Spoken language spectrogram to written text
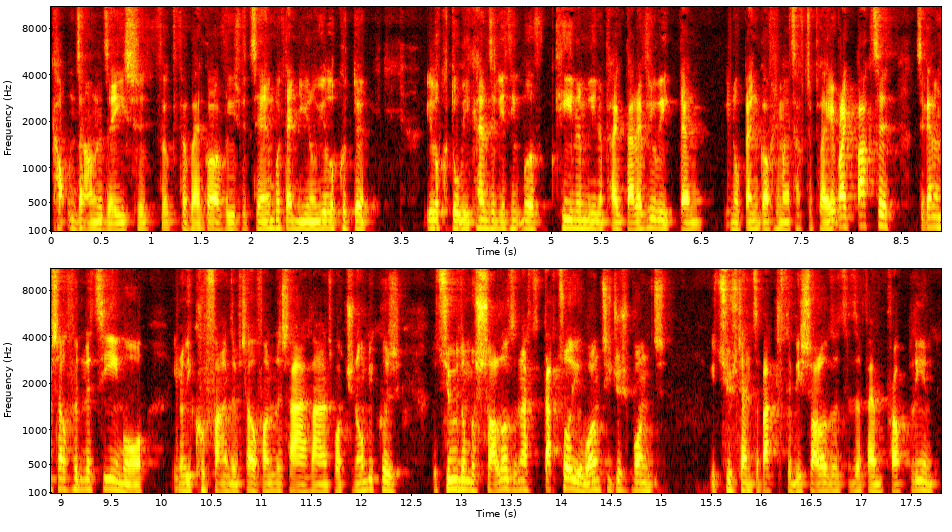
counting down the days for, for, for Ben Godfrey's return. But then you know you look at the you look at the weekends and you think, well, if Keane and Mina played that every week, then you know Ben Godfrey might have to play it right back to to get himself in the team, or you know he could find himself on the sidelines watching on because the two of them were solid, and that's that's all you want. You just want your two centre backs to be solid and to defend properly. And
